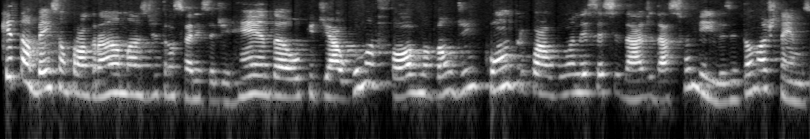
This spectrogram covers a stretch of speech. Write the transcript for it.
que também são programas de transferência de renda ou que de alguma forma vão de encontro com alguma necessidade das famílias. Então, nós temos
